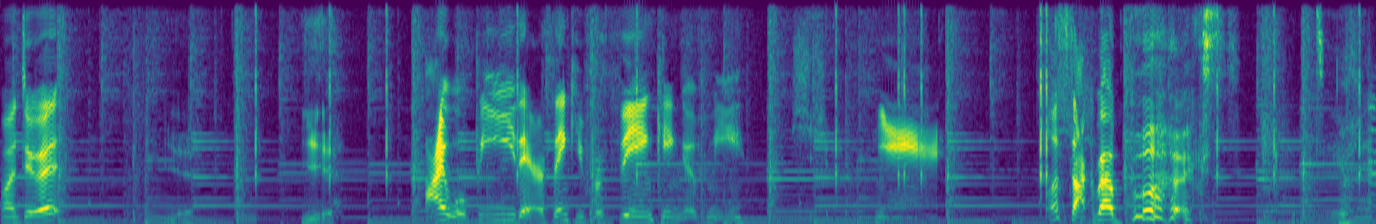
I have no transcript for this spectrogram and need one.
Want to do it? Yeah. I will be there. Thank you for thinking of me. Yeah. Let's talk about books. Damn it.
